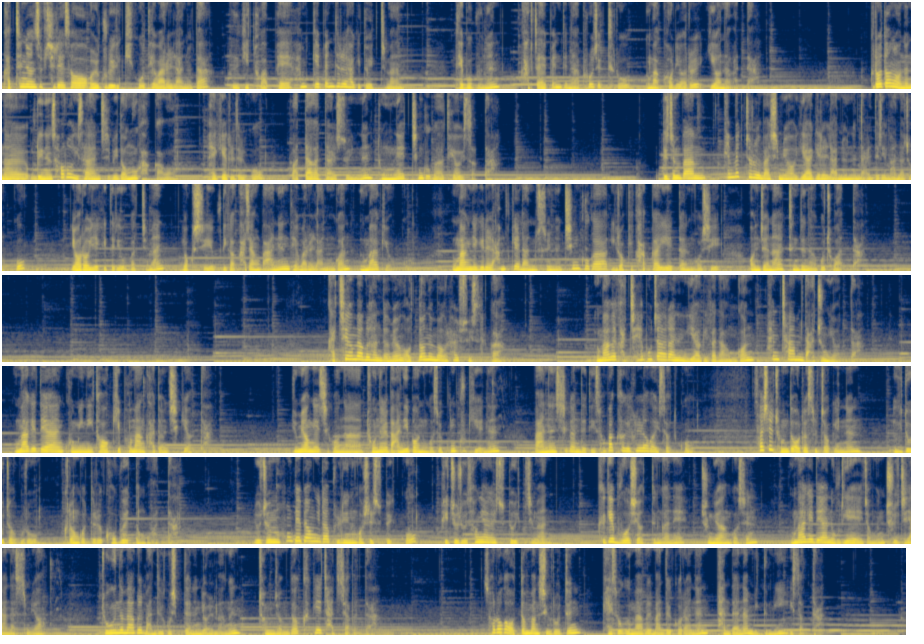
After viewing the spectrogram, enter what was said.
같은 연습실에서 얼굴을 익히고 대화를 나누다 의기투합해 함께 밴드를 하기도 했지만 대부분은 각자의 밴드나 프로젝트로 음악 커리어를 이어나갔다. 그러던 어느 날 우리는 서로 이사한 집이 너무 가까워 베개를 들고 왔다 갔다 할 수 있는 동네 친구가 되어 있었다. 늦은 밤 캔맥주를 마시며 이야기를 나누는 날들이 많아졌고 여러 얘기들이 오갔지만 역시 우리가 가장 많은 대화를 나눈 건 음악이었고 음악 얘기를 함께 나눌 수 있는 친구가 이렇게 가까이에 있다는 것이 언제나 든든하고 좋았다. 같이 음악을 한다면 어떤 음악을 할 수 있을까? 음악을 같이 해보자 라는 이야기가 나온 건 한참 나중이었다. 음악에 대한 고민이 더 깊어만 가던 시기였다. 유명해지거나 돈을 많이 버는 것을 꿈꾸기에는 많은 시간들이 소박하게 흘러가 있었고, 사실 좀 더 어렸을 적에는 의도적으로 그런 것들을 거부했던 것 같다. 요즘 홍대병이라 불리는 것일 수도 있고, 비주류 성향일 수도 있지만 그게 무엇이었든 간에 중요한 것은 음악에 대한 우리의 애정은 줄지 않았으며 좋은 음악을 만들고 싶다는 열망은 점점 더 크게 자리 잡았다. 서로가 어떤 방식으로든 계속 음악을 만들 거라는 단단한 믿음이 있었다.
